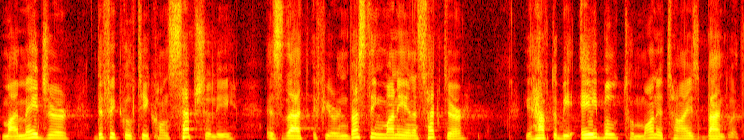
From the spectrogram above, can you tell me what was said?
my major difficulty conceptually is that if you're investing money in a sector, you have to be able to monetize bandwidth.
